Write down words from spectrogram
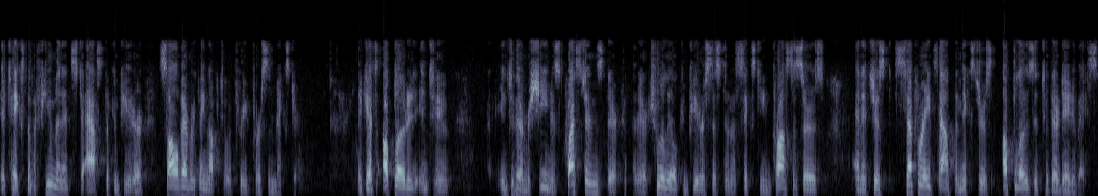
It takes them a few minutes to ask the computer, solve everything up to a three-person mixture. It gets uploaded into, into their machine as questions, their, their TrueAllele computer system has 16 processors, and it just separates out the mixtures, uploads it to their database.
